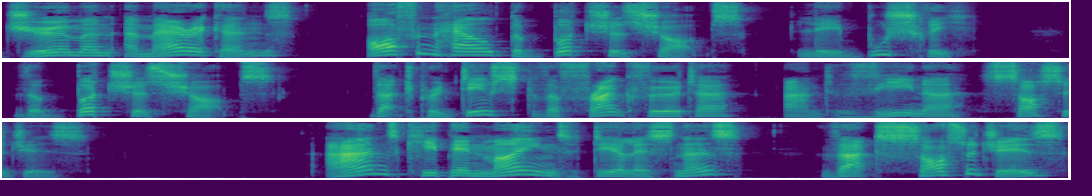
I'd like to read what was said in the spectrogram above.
German Americans often held the butcher's shops, les boucheries, the butcher's shops, that produced the Frankfurter and Wiener sausages. And keep in mind, dear listeners, that sausages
